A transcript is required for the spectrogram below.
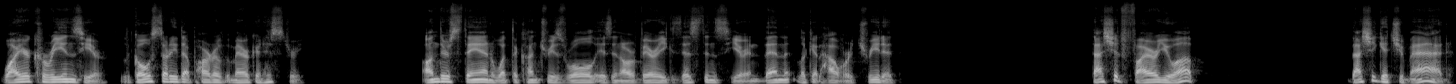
Why are Koreans here? Go study that part of American history. Understand what the country's role is in our very existence here, and then look at how we're treated. That should fire you up. That should get you mad.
